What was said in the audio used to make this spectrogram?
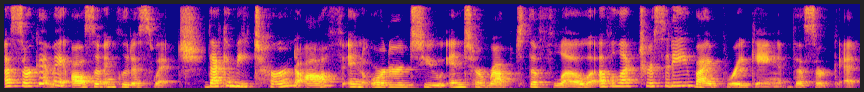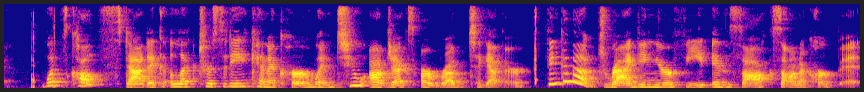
A circuit may also include a switch that can be turned off in order to interrupt the flow of electricity by breaking the circuit. What's called static electricity can occur when two objects are rubbed together. Think about dragging your feet in socks on a carpet.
